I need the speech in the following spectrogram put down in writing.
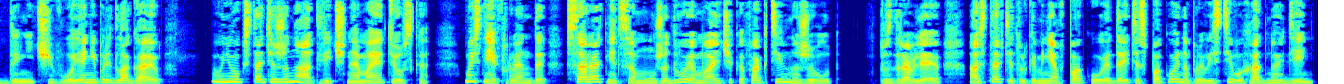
«Да ничего я не предлагаю. У него, кстати, жена отличная, моя тезка. Мы с ней френды, соратница мужа, двое мальчиков, активно живут. Поздравляю. Оставьте только меня в покое, дайте спокойно провести выходной день.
